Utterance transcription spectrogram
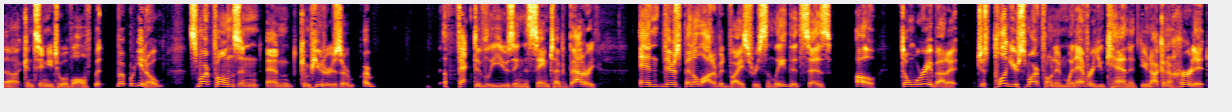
uh, continue to evolve. But, but you know, smartphones and, and computers are, are effectively using the same type of battery. And there's been a lot of advice recently that says, oh, don't worry about it. Just plug your smartphone in whenever you can. You're not going to hurt it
